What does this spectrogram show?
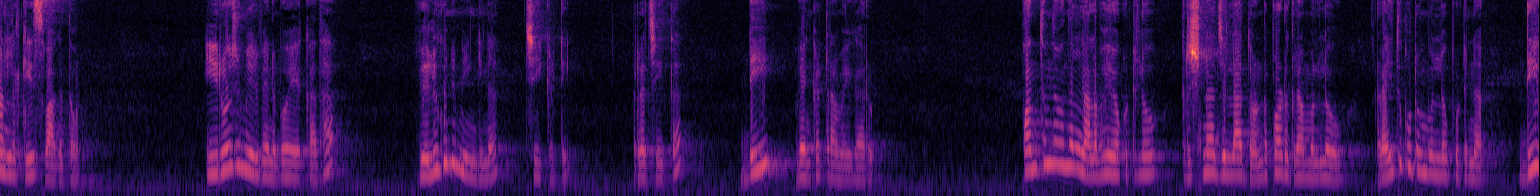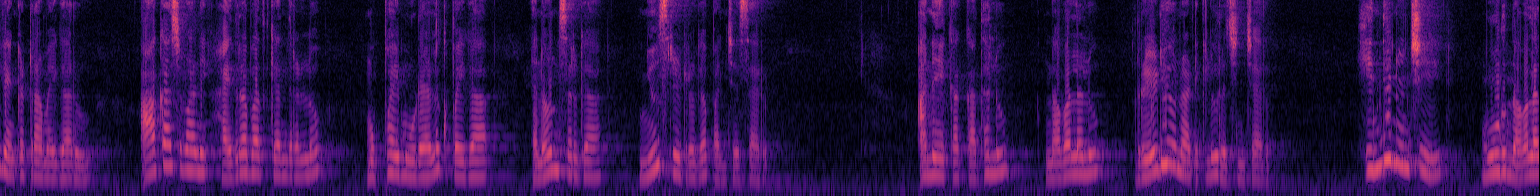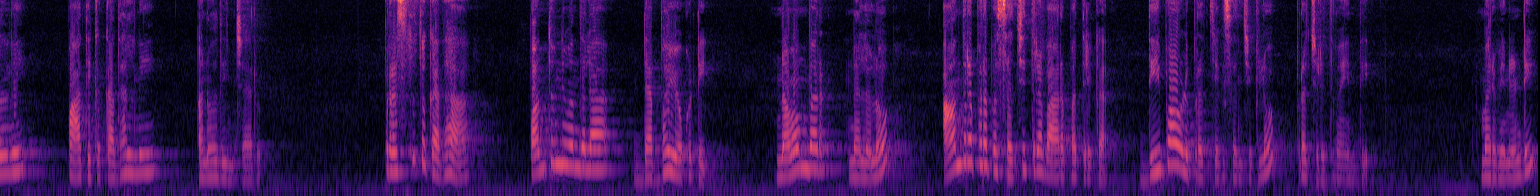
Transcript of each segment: మనలకి స్వాగతం. ఈరోజు మీరు వినబోయే కథ వెలుగుని మింగిన చీకటి. రచయిత డి. వెంకట్రామయ్య గారు. పంతొమ్మిది వందల నలభై ఒకటిలో కృష్ణా జిల్లా దొండపాడు గ్రామంలో రైతు కుటుంబంలో పుట్టిన డి. వెంకట్రామయ్య గారు ఆకాశవాణి హైదరాబాద్ కేంద్రంలో ముప్పై మూడేళ్ళకు పైగా అనౌన్సర్గా న్యూస్ రీడర్గా పనిచేశారు. అనేక కథలు నవలలు రేడియో నాటికలు రచించారు. హిందీ నుంచి మూడు నవలల్ని పాతిక కథల్ని అనువదించారు. ప్రస్తుత కథ పంతొమ్మిది వందల డెబ్భై ఒకటి నవంబర్ నెలలో ఆంధ్రప్రభ సచిత్ర వారపత్రిక దీపావళి ప్రత్యేక సంచికలో ప్రచురితమైంది. మరి వినండి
